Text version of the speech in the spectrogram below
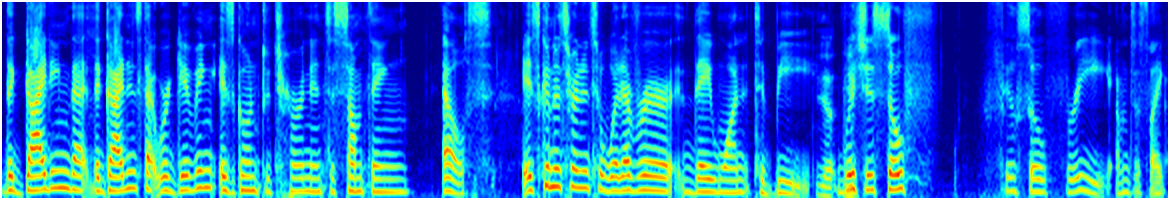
the guiding that the guidance that we're giving is going to turn into something else it's going to turn into whatever they want it to be Yeah, you- which is so f- feel so free i'm just like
